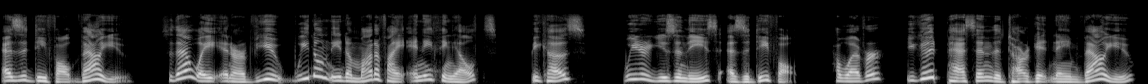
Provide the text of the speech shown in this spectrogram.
as a default value. So that way in our view, we don't need to modify anything else because we are using these as a default. However, you could pass in the target name value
